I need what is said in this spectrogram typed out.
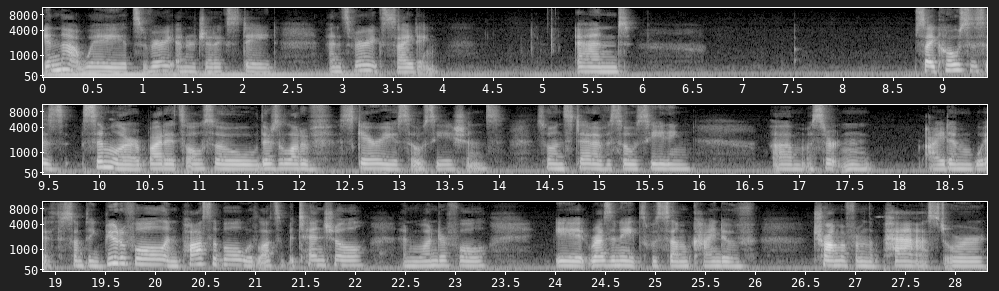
in that way it's a very energetic state and it's very exciting. And psychosis is similar but it's also there's a lot of scary associations. So instead of associating um, a certain item with something beautiful and possible with lots of potential and wonderful. It resonates with some kind of trauma from the past or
